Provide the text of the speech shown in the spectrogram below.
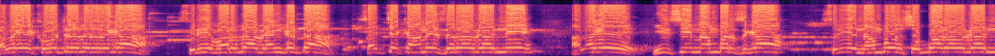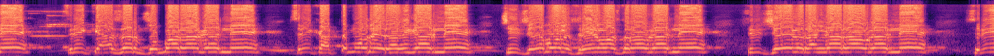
అలాగే కోటేశ్వరుగా శ్రీ వరద వెంకట సత్య కామేశ్వరరావు గారిని అలాగే ఈసీ మెంబర్స్గా శ్రీ నంబూరు సుబ్బారావు గారిని శ్రీ కేసర్ సుబ్బారావు గారిని శ్రీ కట్టమూరి రవి గారిని శ్రీ చేబోలు శ్రీనివాసరావు గారిని శ్రీ చేదు రంగారావు గారిని శ్రీ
